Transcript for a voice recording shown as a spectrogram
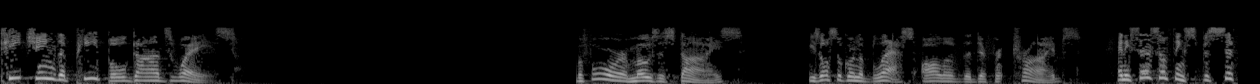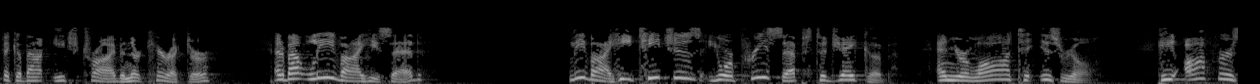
teaching the people God's ways. Before Moses dies, he's also going to bless all of the different tribes. And he says something specific about each tribe and their character. And about Levi, he said, Levi, he teaches your precepts to Jacob and your law to Israel. He offers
